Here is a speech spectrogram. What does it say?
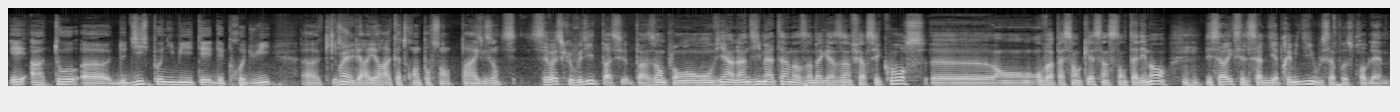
et un taux euh, de disponibilité des produits euh, qui est Ouais. supérieur à 80%, par exemple. C'est- vrai ce que vous dites, parce que par exemple, on, vient lundi matin dans un magasin faire ses courses, euh, on, on va passer en caisse instantanément. Mhm. Et c'est vrai que c'est le samedi après-midi où ça pose problème.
